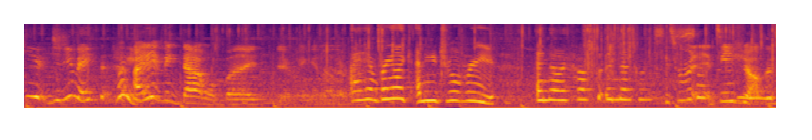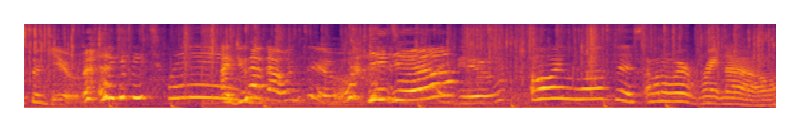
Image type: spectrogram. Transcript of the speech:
cute. Did you make that? Wait. I didn't make that one, but I didn't bring like any jewelry. And now I have a necklace. It's from an Etsy shop. It's so cute. And it could be twinning. I do have that one too. You do? I do. Oh, I love this. I want to wear it right now.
